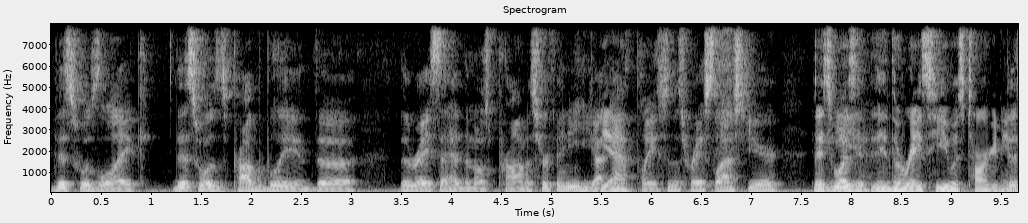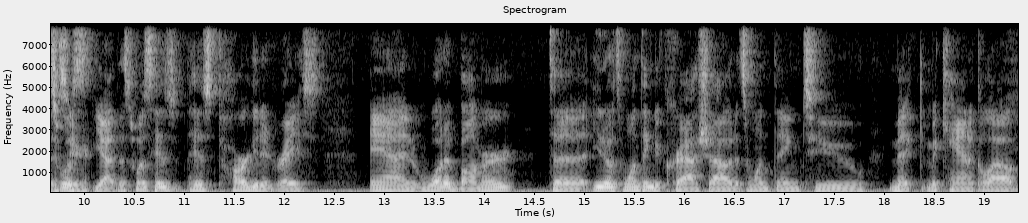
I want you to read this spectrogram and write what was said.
this was like this was probably the the race that had the most promise for Phinney. He got Yeah. eighth place in this race last year. This And was the race he was targeting this this, was year. yeah this was his his targeted race and what a bummer to you know it's one thing to crash out it's one thing to me- mechanical out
